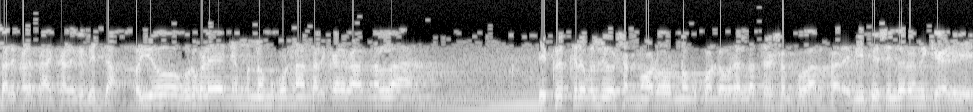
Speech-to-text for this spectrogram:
ತಲೆಕೆಳಕಾಯಿ ಕೆಳಗೆ ಬಿದ್ದ. ಅಯ್ಯೋ, ಗುರುಗಳೇ ನಿಮ್ಮನ್ನು ನಂಬಿಕೊಂಡು ತಲೆಕೆಳಗಾದ್ನಲ್ಲ. ಈ ಕ್ವಿಕ್ ರೆವಲ್ಯೂಷನ್ ಮಾಡೋರು ನಂಬಿಕೊಂಡವರೆಲ್ಲ ತ್ರಿಶಂಕು ಆಗ್ತಾರೆ ವಿ ಪಿ ಸಿಂಗರನ್ನು ಕೇಳಿ.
